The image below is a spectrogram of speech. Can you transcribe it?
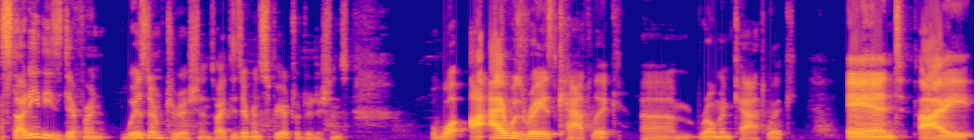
study these different wisdom traditions right? These different spiritual traditions. What i, I was raised catholic um, roman catholic and i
